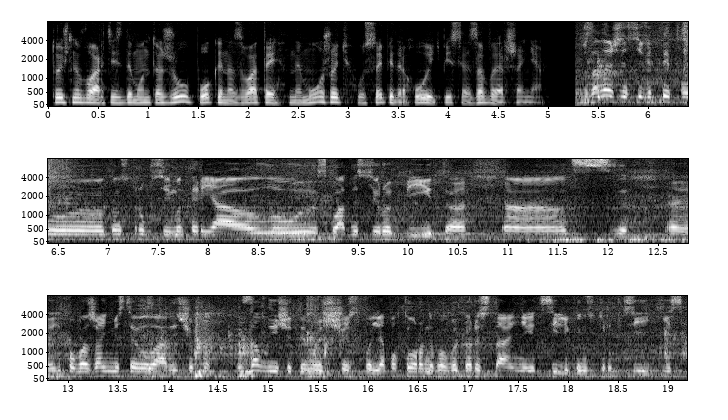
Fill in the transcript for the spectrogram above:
Точну вартість демонтажу поки назвати не можуть, усе підрахують після завершення. В залежності від типу конструкції, матеріалу, складності робіт, е, е, побажань місцевої влади, щоб залишити ну, щось для повторного використання, цілі конструкції якісь.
